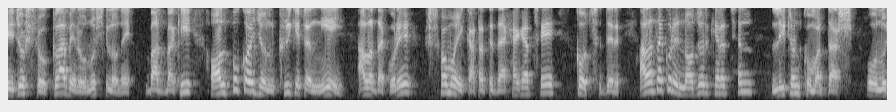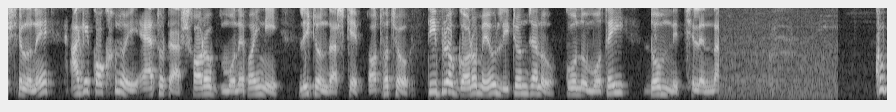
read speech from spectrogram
নিজস্ব ক্লাবের অনুশীলনে। বাদবাকি অল্প কয়জন ক্রিকেটার নিয়েই আলাদা করে সময় কাটাতে দেখা গেছে কোচদের। আলাদা করে নজর কেড়েছেন লিটন কুমার দাস। অনুশীলনে আগে কখনোই এতটা সরব মনে হয়নি লিটন দাসকে, অথচ তীব্র গরমেও লিটন যেন কোনো মতেই দম নিচ্ছিলেন না। খুব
